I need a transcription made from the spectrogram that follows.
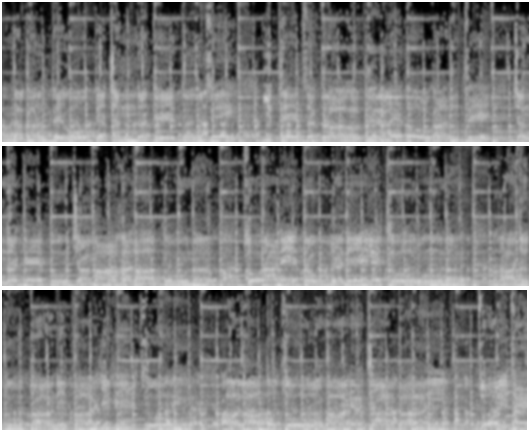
नगर ते होते चंद्र केतूचे इथेच ग्रह फिरले दोघांचे. चंद्रकेतूच्या महालातून. चोराने द्रव्य नेले चोरून. राजदूताने पाहिली चोरी. आला तो चोर वाण्याच्या दारी. चोरीचे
